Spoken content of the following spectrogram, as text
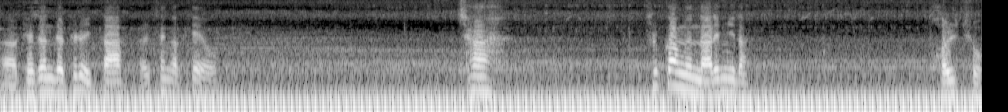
어, 개선될 필요 있다 생각해요. 자, 풀 깎는 날입니다. 벌초.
